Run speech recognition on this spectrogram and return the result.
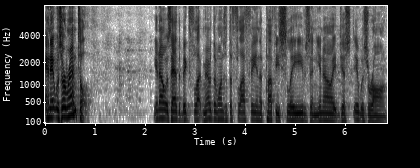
and it was a rental. You know, it was had the big fluff. Remember the ones with the fluffy and the puffy sleeves? And you know, it just it was wrong.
